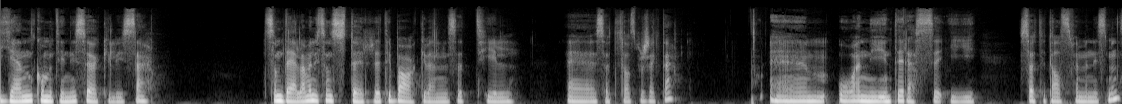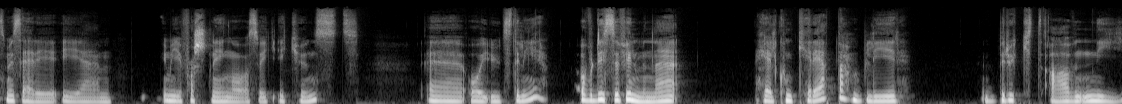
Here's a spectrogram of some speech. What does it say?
igjen kommet inn i søkelyset som del av en litt sånn større tilbakevendelse til eh, 70-tallsprosjektet. Um, og en ny interesse i 70-tallsfeminismen, som vi ser i, i, um, i, mye forskning og også i, i kunst uh, og i utstillinger. Og hvor disse filmene helt konkret da, blir brukt av ny,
